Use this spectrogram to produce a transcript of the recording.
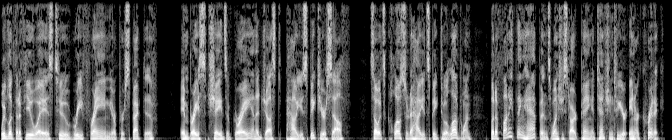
We've looked at a few ways to reframe your perspective, embrace shades of gray, and adjust how you speak to yourself so it's closer to how you'd speak to a loved one. But a funny thing happens once you start paying attention to your inner critic.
